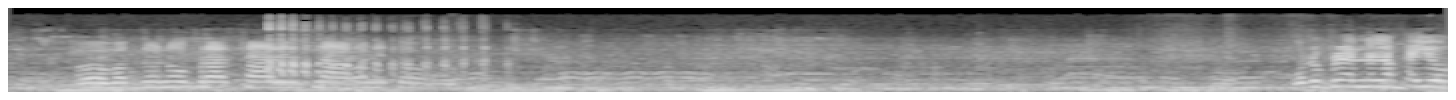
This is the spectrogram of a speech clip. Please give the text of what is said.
din sa Oh, magnuno bra challenge na ako nito. Puro brand na lang kayo.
